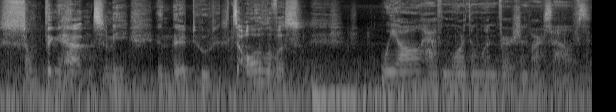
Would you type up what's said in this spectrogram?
Something happened to me in there, dude. It's all of us. We all have more than one version of ourselves.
